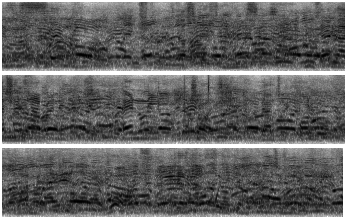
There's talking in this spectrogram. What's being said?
is the same God that spoke Moses, then I shouldn't have any any choice than to follow Muhammad. But there's no way you can prove to me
